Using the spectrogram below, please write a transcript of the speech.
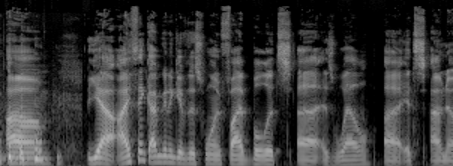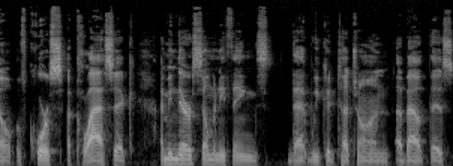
um, yeah, I think I'm gonna give this one five bullets uh, as well. Uh, it's I don't know, of course, a classic. I mean, there are so many things that we could touch on about this.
